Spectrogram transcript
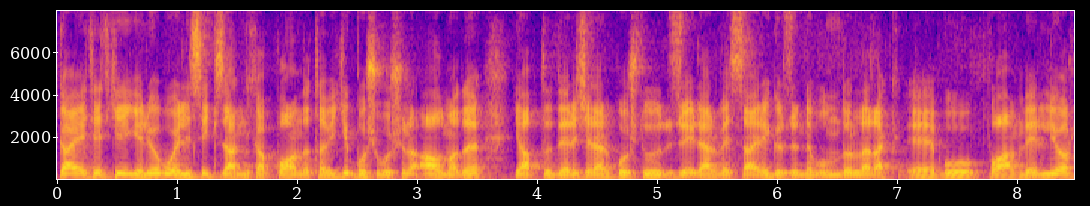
gayet etkili geliyor. Bu 58 handikap puanda tabii ki boşu boşuna almadı. Yaptığı dereceler, koştuğu düzeyler vesaire göz önünde bulundurularak e, bu puan veriliyor.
